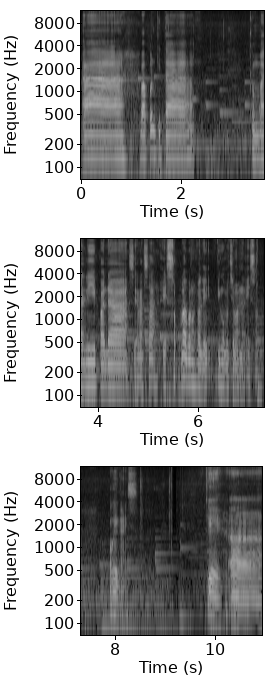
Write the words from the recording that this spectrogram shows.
uh, apa pun kita kembali pada saya rasa esok lah barangkali. Tengok macam mana esok. Okay, guys. Okay, uh,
